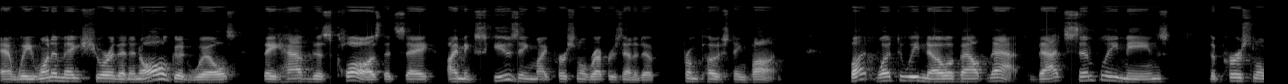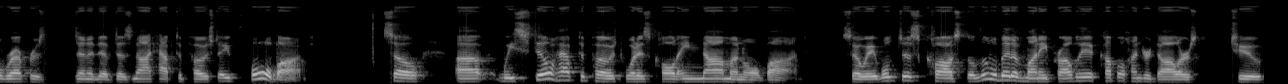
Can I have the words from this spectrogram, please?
And we want to make sure that in all good wills, they have this clause that say, I'm excusing my personal representative from posting bond. But what do we know about that? That simply means the personal representative does not have to post a full bond. So uh, we still have to post what is called a nominal bond. So it will just cost a little bit of money, probably a couple hundred dollars, to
